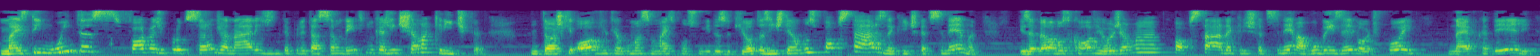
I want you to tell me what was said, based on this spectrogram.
Mas tem muitas formas de produção, de análise, de interpretação dentro do que a gente chama crítica. Então, acho que óbvio que algumas são mais consumidas do que outras. A gente tem alguns popstars da crítica de cinema. Isabela Boscov hoje é uma popstar da crítica de cinema. Rubens Ewald foi, na época dele.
